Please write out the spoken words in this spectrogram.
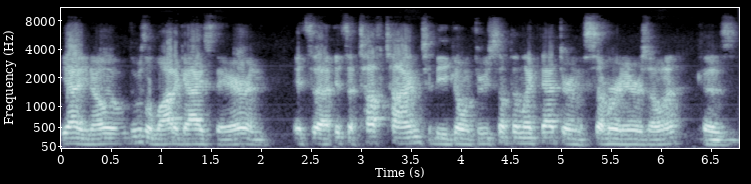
yeah, you know, there was a lot of guys there, and it's a it's a tough time to be going through something like that during the summer in Arizona because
